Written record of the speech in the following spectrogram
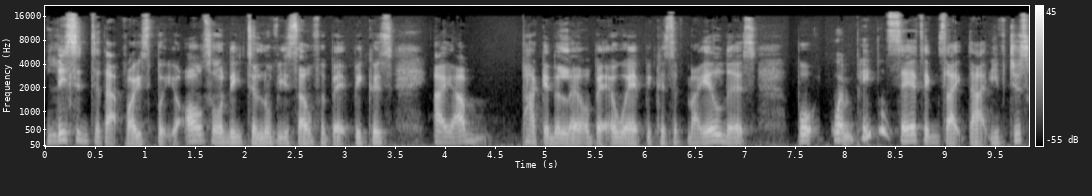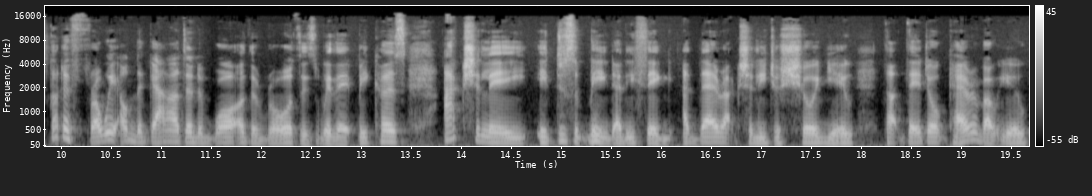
listen to that voice, but you also need to love yourself a bit because I am packing a little bit weight because of my illness. But when people say things like that, you've just got to throw it on the garden and water the roses with it because actually it doesn't mean anything and they're actually just showing you that they don't care about you.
